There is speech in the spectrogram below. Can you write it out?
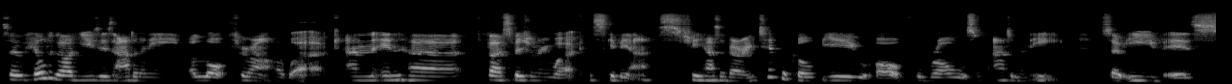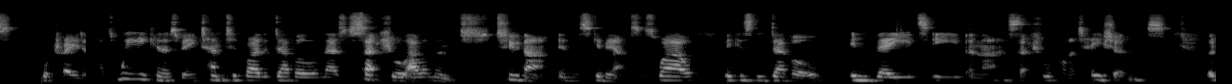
So Hildegard uses Adam and Eve a lot throughout her work, and in her first visionary work, the Scivias, she has a very typical view of the roles of Adam and Eve. So Eve is portrayed as weak and as being tempted by the devil, and there's a sexual element to that in the Scivias as well, because the devil invades Eve and that has sexual connotations. But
